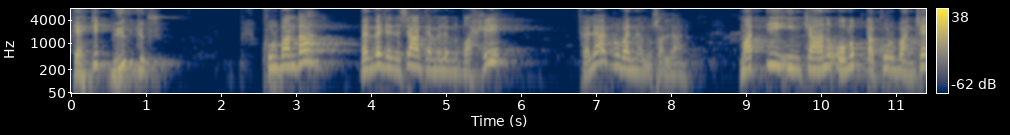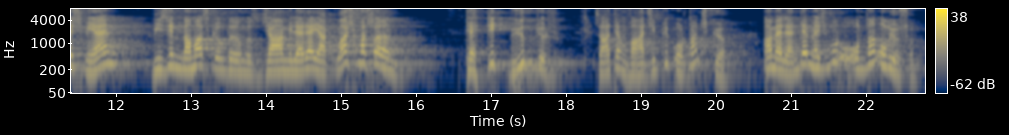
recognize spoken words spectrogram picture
Tehdit büyüktür. Kurbanda men vecede saaten ve lem mudahhi felâ grubenne musallan. Maddi imkanı olup da kurban kesmeyen bizim namaz kıldığımız camilere yaklaşmasın. Tehdit büyüktür. Zaten vaciplik oradan çıkıyor. Amelen de mecbur ondan oluyorsun.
